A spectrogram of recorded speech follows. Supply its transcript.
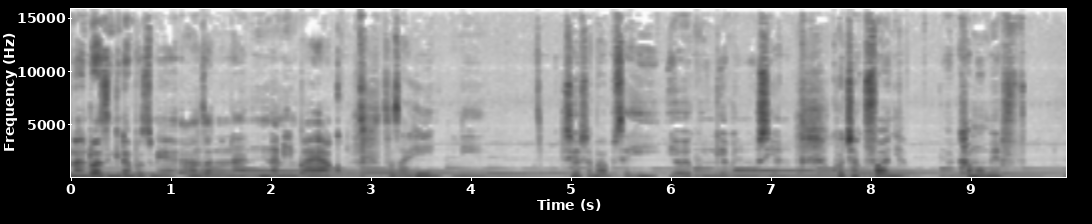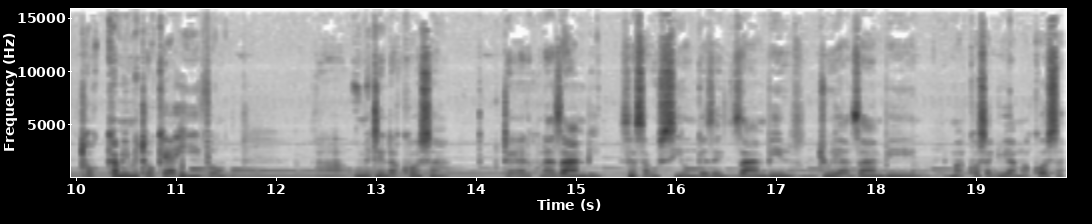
kuna ndoa zingine ambazo zimeanza na, na, mimba yako. Sasa hii ni sio sababu sahihi yawee kuingia kwenye mahusiano. Kwa cha kufanya kama umeto, kama imetokea hivyo uh, umetenda kosa tayari kuna dhambi sasa usiongeze dhambi juu ya dhambi makosa juu ya makosa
